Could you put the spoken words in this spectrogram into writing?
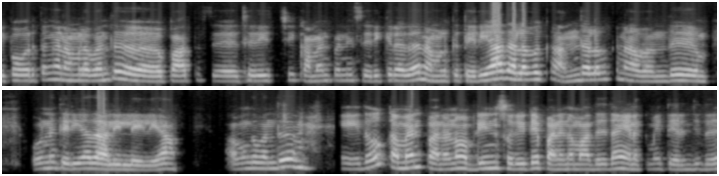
இப்போ ஒருத்தங்க நம்மளை வந்து பார்த்து சிரித்து கமெண்ட் பண்ணி சிரிக்கிறத நம்மளுக்கு தெரியாத அளவுக்கு அந்த அளவுக்கு நான் வந்து ஒன்றும் தெரியாத ஆள் இல்லை இல்லையா? அவங்க வந்து ஏதோ கமெண்ட் பண்ணணும் அப்படின்னு சொல்லிகிட்டே பண்ணின மாதிரி தான் எனக்குமே தெரிஞ்சுது.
